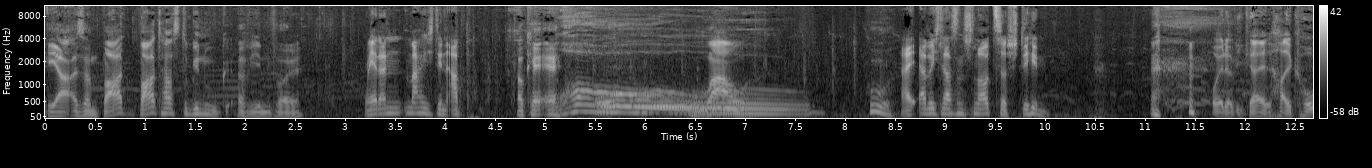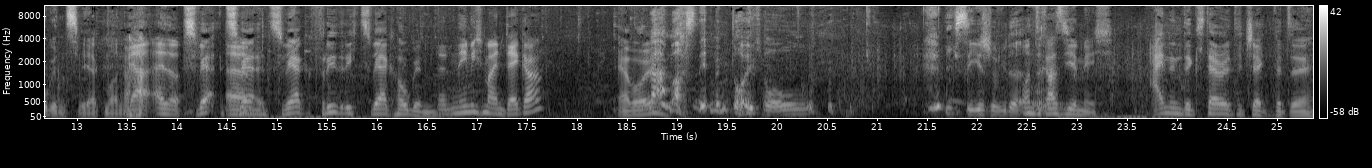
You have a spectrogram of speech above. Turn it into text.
Ja, also ein Bart, Bart hast du genug, auf jeden Fall. Ja, dann mache ich den ab. Okay, äh, Oh. wow. Äh, Aber ich lasse einen Schnauzer stehen. Alter, wie geil. Hulk Hogan Zwerg, Mann. Ja, also, Zwer Zwer Ähm. Zwerg Friedrich Zwerg Hogan. dann nehme ich meinen Dagger Jawohl. Ja, mach's mit dem Dolch. Oh. Ich sehe schon wieder. und rasiere mich. Einen Dexterity-Check bitte.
